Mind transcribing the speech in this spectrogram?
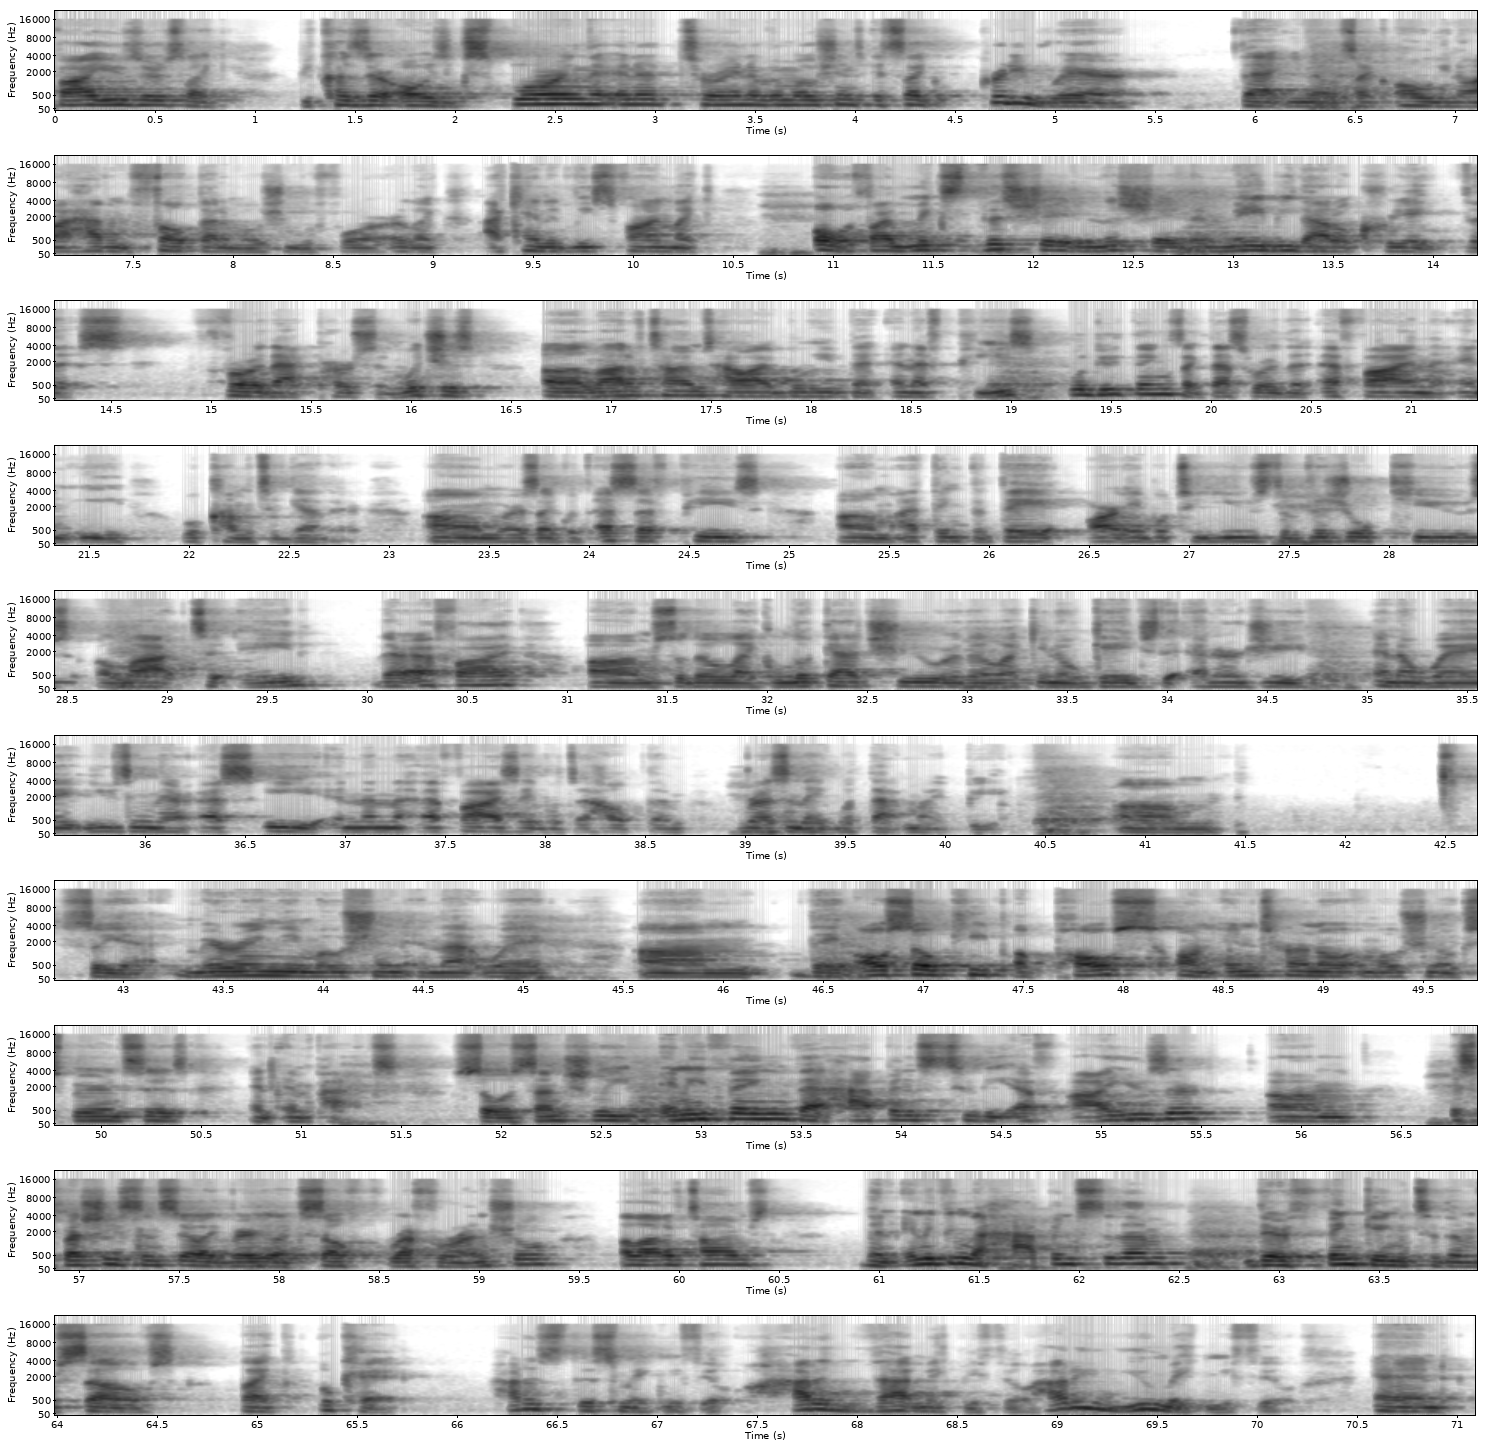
FI users, like because they're always exploring the inner terrain of emotions, it's like pretty rare that you know it's like oh you know I haven't felt that emotion before or like I can at least find like oh if I mix this shade and this shade then maybe that'll create this for that person, which is a lot of times how I believe that NFPs will do things like that's where the FI and the NE will come together. Um, whereas like with SFPs, um, I think that they are able to use the visual cues a lot to aid their FI. Um, so they'll like look at you or they'll like, you know, gauge the energy in a way using their SE. And then the FI is able to help them resonate what that might be. Um, so yeah, mirroring the emotion in that way. Um, they also keep a pulse on internal emotional experiences and impacts. So essentially, anything that happens to the FI user, um, especially since they're like very like self-referential a lot of times, then anything that happens to them, they're thinking to themselves like, okay, how does this make me feel? How did that make me feel? How do you make me feel? And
